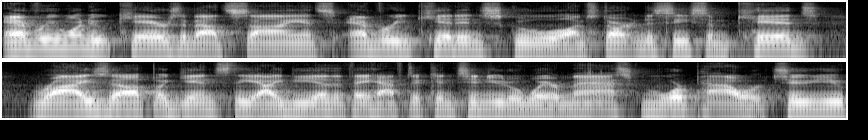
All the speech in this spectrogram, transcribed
everyone who cares about science, every kid in school. I'm starting to see some kids rise up against the idea that they have to continue to wear masks. More power to you.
